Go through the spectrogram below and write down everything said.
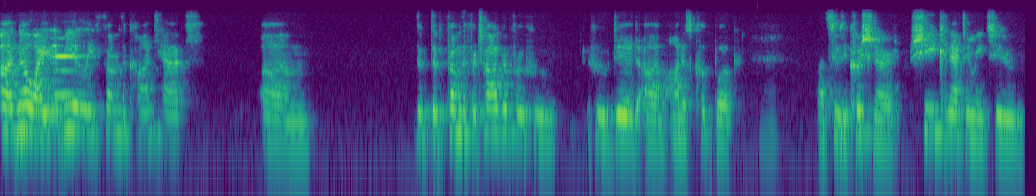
Uh, no, I immediately from the contact, um, the, the, from the photographer who who did um, Ana's cookbook, mm-hmm. Uh, Susie Cushner. She connected me to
